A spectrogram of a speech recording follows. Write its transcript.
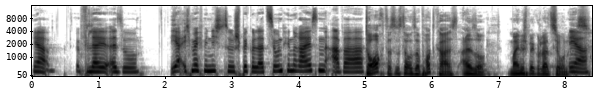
Ja, vielleicht, also, ja, ich möchte mich nicht zu Spekulation hinreißen, aber Doch, das ist da unser Podcast. Also, meine Spekulation ja, ist,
